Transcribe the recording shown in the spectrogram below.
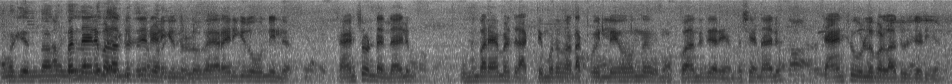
നമുക്ക് അപ്പൊ എന്താണെന്നുള്ളത് വേറെ എനിക്ക് തോന്നുന്നില്ല. ചാൻസ് ഉണ്ട്. എന്തായാലും ഒന്നും പറയാൻ പറ്റില്ല അട്ടിമുറി നടക്കില്ലയോ എന്ന് മുപ്പതാം തീയതി അറിയാം. പക്ഷെ എന്നാലും ചാൻസ് കൂടുതൽ പള്ളാത്തുരുത്തി അടിക്കണം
